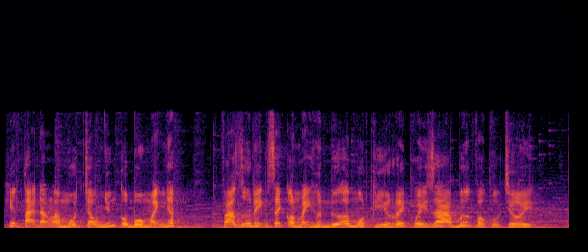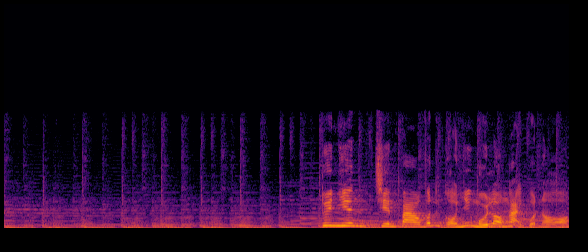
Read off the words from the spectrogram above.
hiện tại đang là một trong những combo mạnh nhất và dự định sẽ còn mạnh hơn nữa một khi Rayquaza bước vào cuộc chơi. Tuy nhiên, Chien Pao vẫn có những mối lo ngại của nó,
